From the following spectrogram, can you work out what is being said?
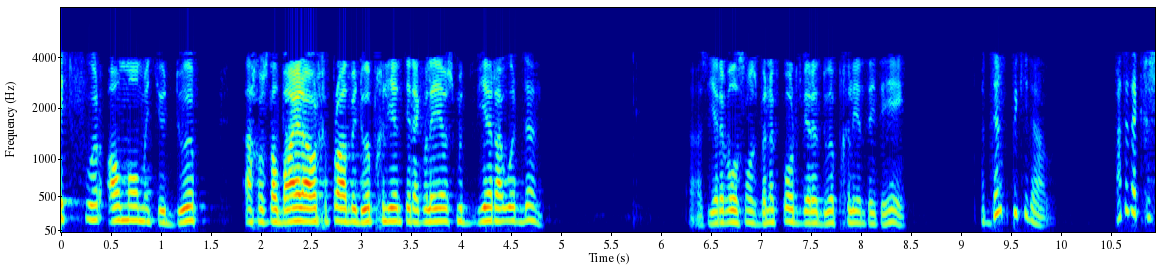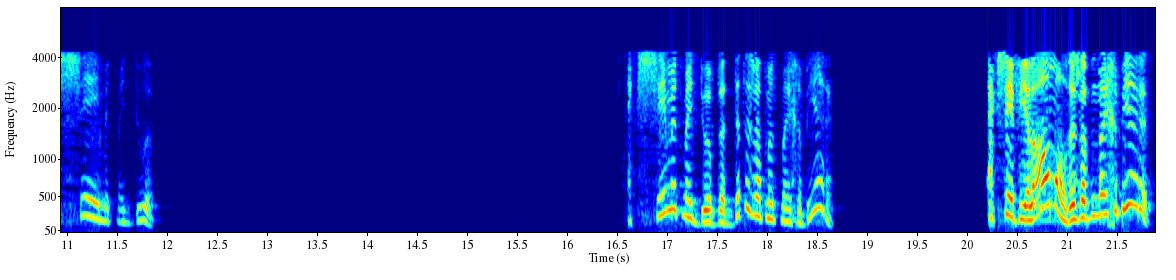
het voor almal met jou doop? Ag ons het al baie daaroor gepraat by doopgeleenthede. Ek wil hê ons moet weer daaroor dink. As Here wil ons binnekort weer 'n doopgeleentheid hê. Maar dink 'n bietjie daaroor. Wat het ek gesê met my doop? Ek sê met my doop dat dit is wat met my gebeur het. Ek sê vir julle almal, dis wat met my gebeur het.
